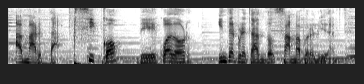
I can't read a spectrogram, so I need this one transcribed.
a Marta Psico de Ecuador interpretando Samba por olvidarte.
